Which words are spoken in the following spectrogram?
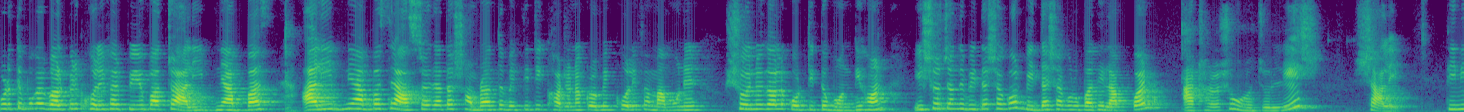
প্রত্যেকপ্রকার গল্পের খলিফার প্রিয় পাত্র আলী ইবনে আব্বাস। আলী ইবনে আব্বাসের আশ্রয়দাতা সম্ভ্রান্ত ব্যক্তিটি ঘটনাক্রমে খলিফা মামুনের সৈন্যদল কর্তৃত্ব বন্দী হন। ঈশ্বরচন্দ্র বিদ্যাসাগর বিদ্যাসাগর উপাধি লাভ করেন আঠারোশো উনচল্লিশ সালে। তিনি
